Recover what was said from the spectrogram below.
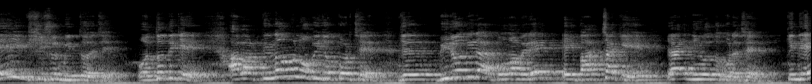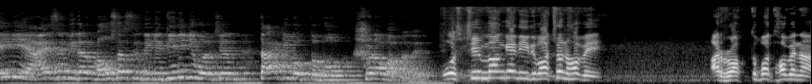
এই শিশুর মৃত্যু হয়েছে। অন্যদিকে আবার তৃণমূল অভিযোগ করছে যে বিরোধীরা বোমা মেরে এই বাচ্চাকে নিহত করেছে। কিন্তু এই নিয়ে আইএসএ বিধায়ক নৌসাদ সিদ্দিকী তিনি কি বলছেন, তার কি বক্তব্য শোনাবো আপনাদের। পশ্চিমবঙ্গে নির্বাচন হবে আর রক্তপাত হবে না।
